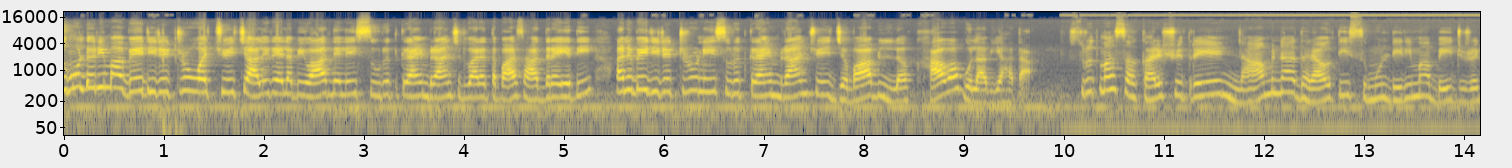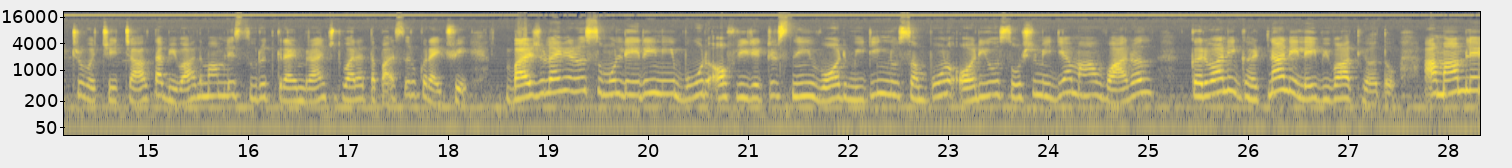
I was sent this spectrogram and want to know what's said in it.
સુમોલડરીમાં બે ડિરેક્ટરો વચ્ચે ચાલી રહેલા વિવાદને લઈ સુરત ક્રાઇમ બ્રાન્ચ દ્વારા તપાસ હાથ ધરાઈ હતી અને બે ડિરેક્ટરોને સુરત ક્રાઇમ બ્રાન્ચે જવાબ લખાવવા બોલાવ્યા હતા. સુરતમાં સહકારી ક્ષેત્રે નામના ધરાવતી સુમુલ ડેરીમાં બે ડિરેક્ટર વચ્ચે ચાલતા વિવાદ મામલે સુરત ક્રાઇમ બ્રાન્ચ દ્વારા તપાસ શરૂ કરાઈ છે. બાર જુલાઈને રોજ સુમુલ ડેરીની બોર્ડ ઓફ ડિરેક્ટર્સની વોર્ડ મીટિંગનું સંપૂર્ણ ઓડિયો સોશિયલ મીડિયામાં વાયરલ કરવાની ઘટનાને લઈ વિવાદ થયો હતો. આ મામલે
